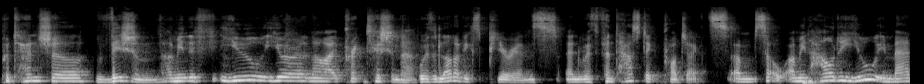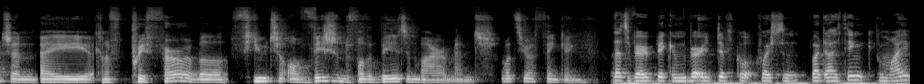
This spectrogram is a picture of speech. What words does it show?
potential vision i mean if you you're an a practitioner with a lot of experience and with fantastic projects um, so i mean how do you imagine a kind of preferable future or vision for the built environment what's your thinking that's a very big and very difficult question. But I think, from my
